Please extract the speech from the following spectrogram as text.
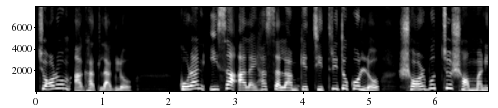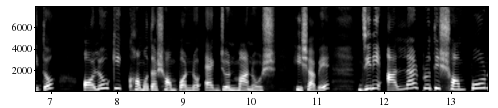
চরম আঘাত লাগল। কোরআন ঈসা আলাইহাসাল্লামকে চিত্রিত করল সর্বোচ্চ সম্মানিত অলৌকিক ক্ষমতা সম্পন্ন একজন মানুষ হিসাবে, যিনি আল্লাহর প্রতি সম্পূর্ণ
